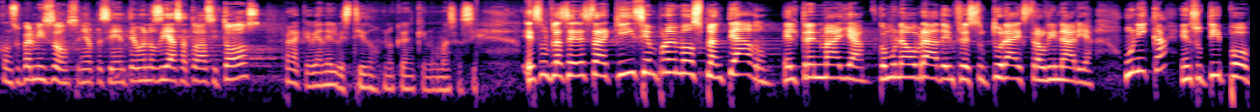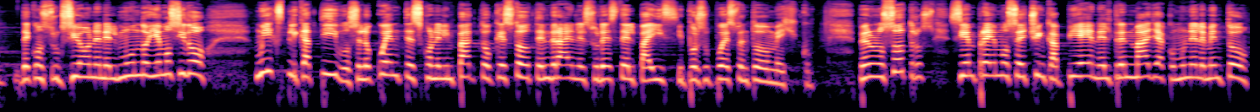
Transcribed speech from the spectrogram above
Con su permiso, señor presidente, buenos días a todas y todos. Para que vean el vestido, no crean que nomás así. Es un placer estar aquí. Siempre hemos planteado el tren Maya como una obra de infraestructura extraordinaria, única en su tipo de construcción en el mundo y hemos sido muy explicativos, elocuentes con el impacto que esto tendrá en el sureste del país y por supuesto en todo México. Pero nosotros siempre hemos hecho hincapié en el tren Maya como un elemento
